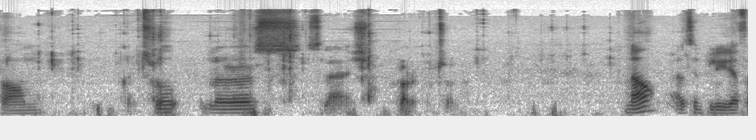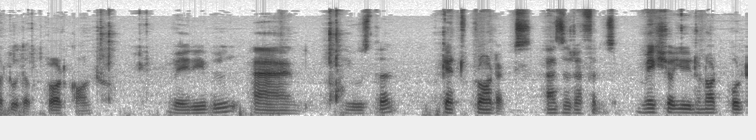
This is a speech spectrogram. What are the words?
from controllers slash product controller. Now I'll simply refer to the prod count variable and use the get products as a reference. Make sure you do not put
